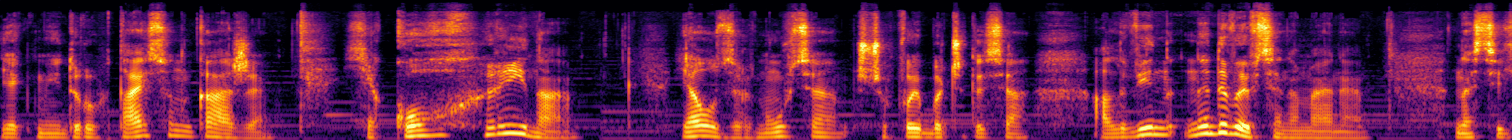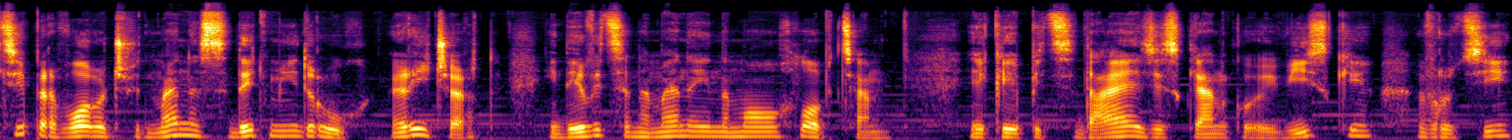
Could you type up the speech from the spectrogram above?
як мій друг Тайсон каже: Якого хріна? Я озирнувся, щоб вибачитися, але він не дивився на мене. На стільці праворуч від мене сидить мій друг Річард і дивиться на мене і на мого хлопця, який підсідає зі склянкою віскі в руці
